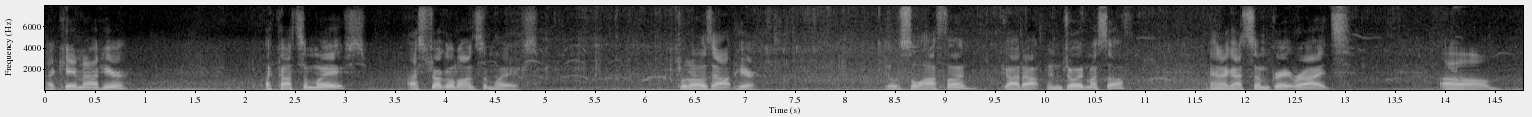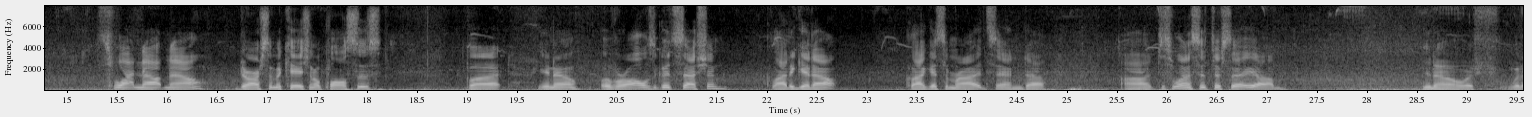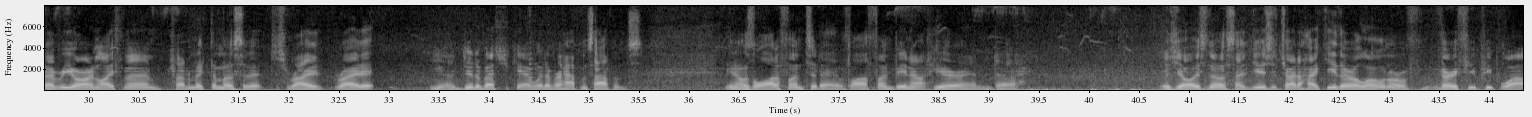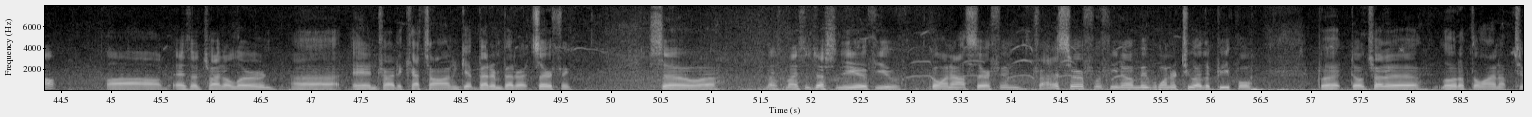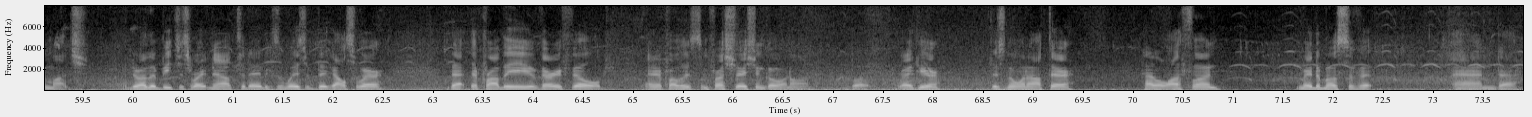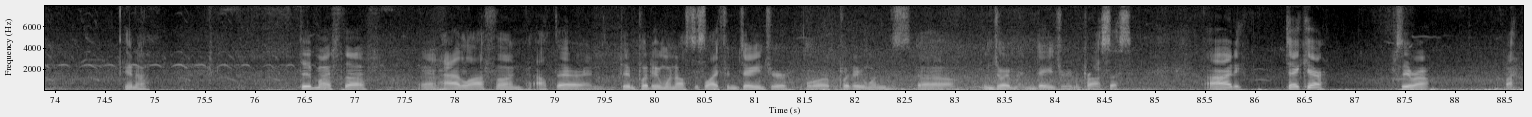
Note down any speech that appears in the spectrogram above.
I came out here. I caught some waves. I struggled on some waves. But I was out here. It was a lot of fun. Got out, enjoyed myself, and I got some great rides. Um, flattened out now. There are some occasional pulses, but you know, overall it was a good session. Glad to get out. Glad to get some rides, and uh, uh, just want to sit there say, um, you know, if whatever you are in life, man, try to make the most of it. Just ride, ride it. You know, do the best you can. Whatever happens, happens. You know, it was a lot of fun today. It was a lot of fun being out here, and uh, as you always notice, I usually try to hike either alone or very few people out. Uh, as I try to learn uh, and try to catch on and get better and better at surfing. So uh, that's my suggestion to you. If you're going out surfing, try to surf with you know maybe one or two other people, but don't try to load up the lineup too much. There are other beaches right now today because the waves are big elsewhere that they're probably very filled and there's probably some frustration going on. But right here, there's no one out there. Had a lot of fun, made the most of it, and uh, you know, did my stuff and had a lot of fun out there and didn't put anyone else's life in danger or put anyone's uh, enjoyment in danger in the process. Alrighty, take care. See you around. Bye.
